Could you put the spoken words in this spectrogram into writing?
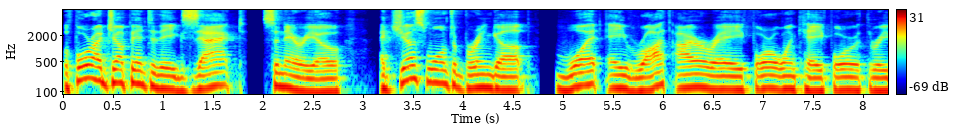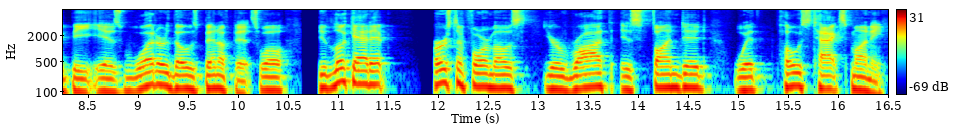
Before I jump into the exact scenario, I just want to bring up what a Roth IRA, 401k, 403b is. What are those benefits? Well, you look at it, first and foremost, your Roth is funded with post tax money.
